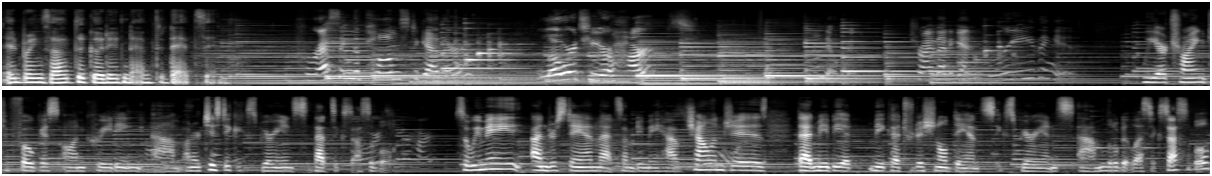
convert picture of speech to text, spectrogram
It brings out the good in them to dance in. Pressing the palms together, lower to your heart. Okay. Try that again. Breathing in. We are trying to focus on creating um, an artistic experience that's accessible. So we may understand that somebody may have challenges that maybe make a traditional dance experience um, a little bit less accessible.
